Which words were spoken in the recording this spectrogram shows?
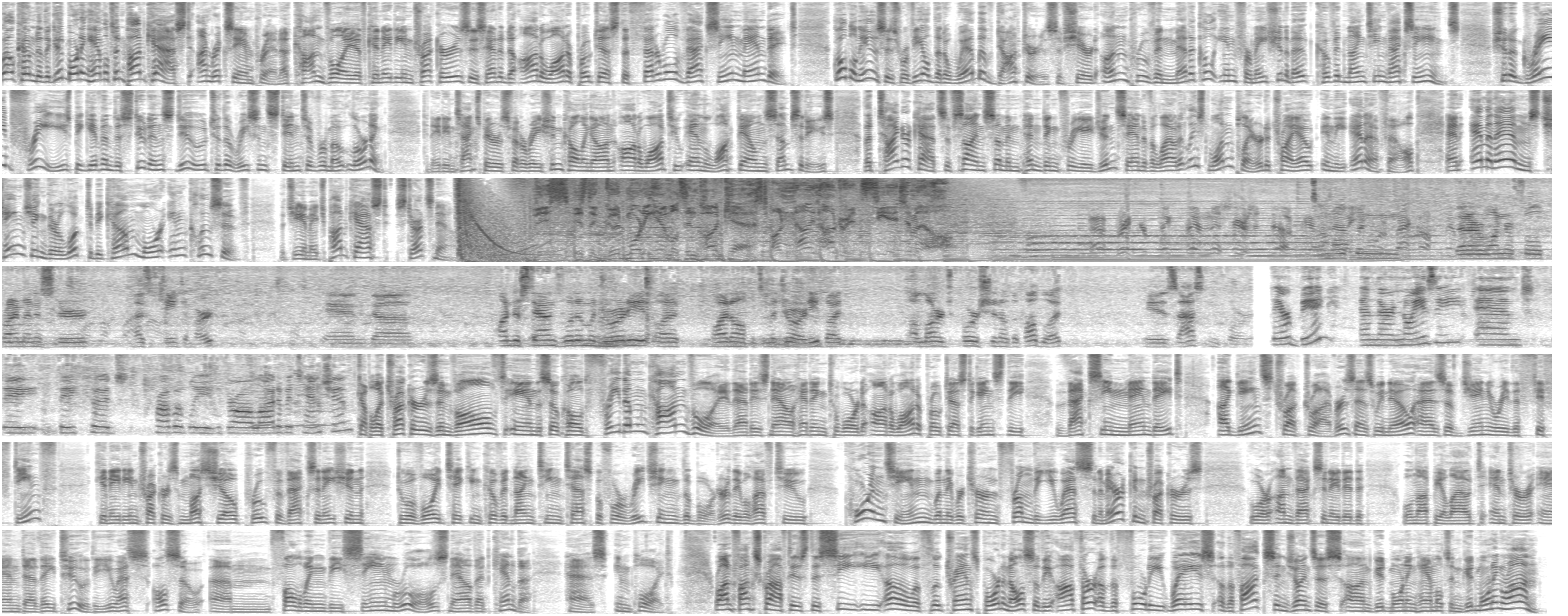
Welcome to the Good Morning Hamilton podcast. I'm Rick Zamperin. A convoy of Canadian truckers is headed to Ottawa to protest the federal vaccine mandate. Global News has revealed that a web of doctors have shared unproven medical information about COVID 19 vaccines. Should a grade freeze be given to students due to the recent stint of remote learning? Canadian Taxpayers Federation calling on Ottawa to end lockdown subsidies. The Tiger Cats have signed some impending free agents and have allowed at least one player to try out in the NFL and M&M's changing their look to become more inclusive. The GMH podcast starts now. This is the Good Morning Hamilton podcast on 900 CHML. I'm hoping that our wonderful Prime Minister has a change of heart and uh, understands what a majority, well, I don't know if it's a majority, but a large portion of the public is asking for they're big and they're noisy and they they could probably draw a lot of attention. A couple of truckers involved in the so-called Freedom Convoy that is now heading toward Ottawa to protest against the vaccine mandate against truck drivers. As we know, as of January the 15th, Canadian truckers must show proof of vaccination to avoid taking COVID 19 tests before reaching the border. They will have to quarantine when they return from the U.S., and American truckers who are unvaccinated will not be allowed to enter. And uh, they too, the U.S. also um, following the same rules now that Canada has employed. Ron Foxcroft is the CEO of Fluke Transport and also the author of The 40 Ways of the Fox and joins us on Good Morning Hamilton. Good morning, Ron.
